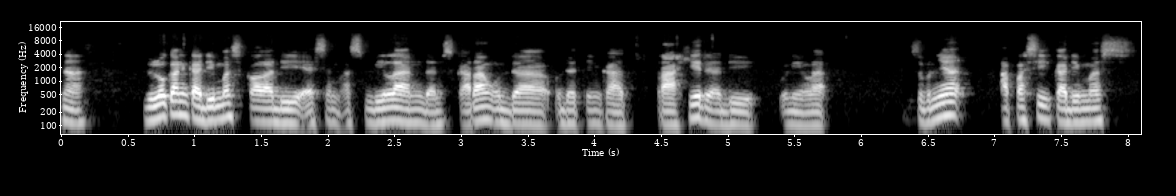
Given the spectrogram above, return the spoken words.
Nah, dulu kan Kak Dimas sekolah di SMA 9 dan sekarang udah udah tingkat terakhir ya di Unila. Sebenarnya apa sih Kak Dimas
